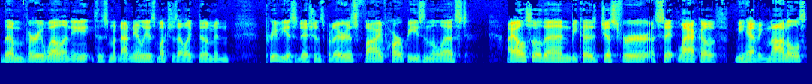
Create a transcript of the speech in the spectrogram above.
them very well in eighth. Not nearly as much as I liked them in previous editions, but there is five harpies in the list. I also then, because just for a lack of me having models,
